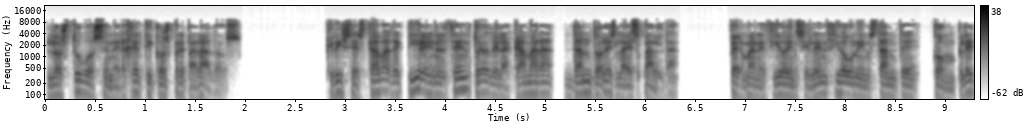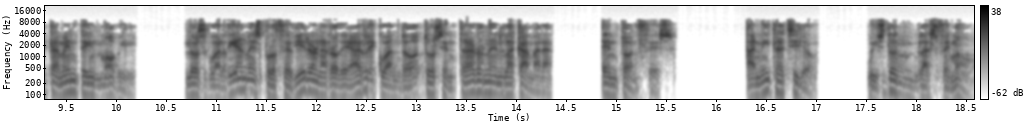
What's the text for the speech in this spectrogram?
los tubos energéticos preparados. Chris estaba de pie en el centro de la cámara, dándoles la espalda. Permaneció en silencio un instante, completamente inmóvil. Los guardianes procedieron a rodearle cuando otros entraron en la cámara. Entonces. Anita chilló. Wisdom blasfemó.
